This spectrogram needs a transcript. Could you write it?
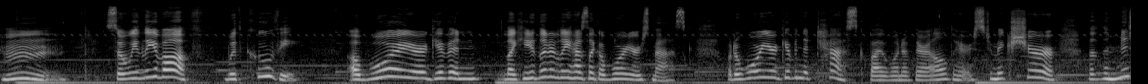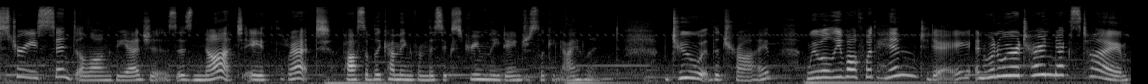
Hmm. So we leave off with Kuvi a warrior given, like he literally has like a warrior's mask, but a warrior given a task by one of their elders to make sure that the mystery scent along the edges is not a threat, possibly coming from this extremely dangerous looking island to the tribe. We will leave off with him today, and when we return next time,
